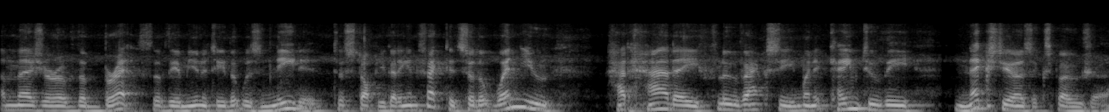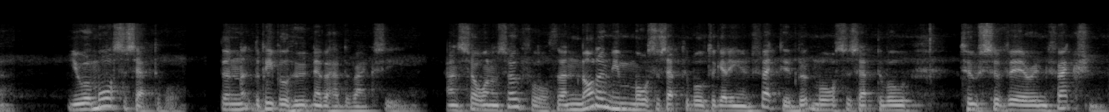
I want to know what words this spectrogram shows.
a measure of the breadth of the immunity that was needed to stop you getting infected. So that when you had had a flu vaccine, when it came to the next year's exposure, you were more susceptible than the people who'd never had the vaccine, and so on and so forth. And not only more susceptible to getting infected, but more susceptible to severe infection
